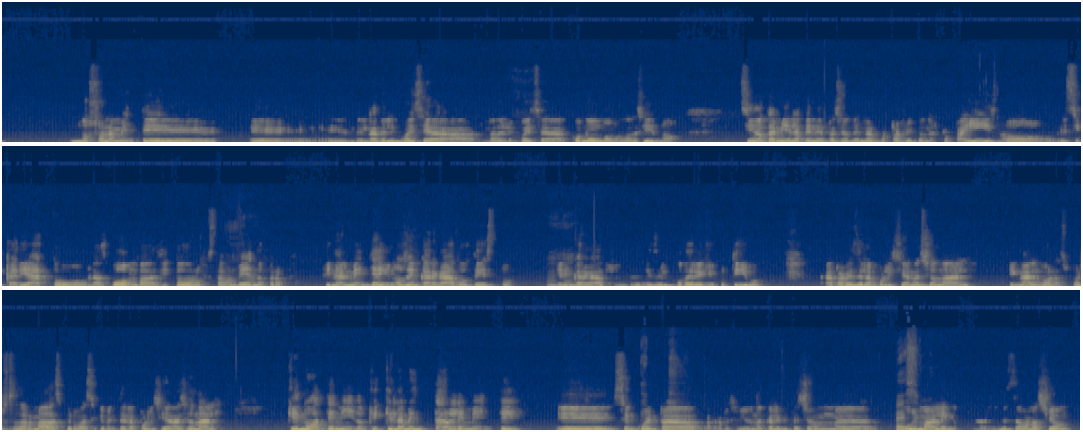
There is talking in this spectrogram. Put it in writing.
no solamente eh, la delincuencia, la delincuencia común, vamos a decir, ¿no? sino también la penetración del narcotráfico en nuestro país, ¿no? El sicariato, las bombas y todo lo que estamos viendo, pero finalmente hay unos encargados de esto, el encargado es el Poder Ejecutivo, a través de la Policía Nacional, en algo a las Fuerzas Armadas, pero básicamente la Policía Nacional, que no ha tenido, que, que lamentablemente eh, se encuentra recibiendo una calificación eh, muy mal en, esta evaluación,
